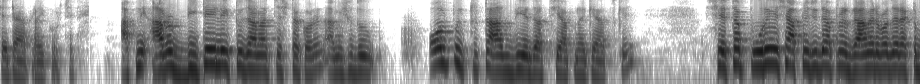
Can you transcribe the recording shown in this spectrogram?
সেটা অ্যাপ্লাই করছে। আপনি আরও ডিটেইলে একটু জানার চেষ্টা করেন। আমি শুধু অল্প একটু টাচ দিয়ে যাচ্ছি আপনাকে আজকে। সেটা পড়ে এসে আপনি যদি আপনার গ্রামের বাজারে একটা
